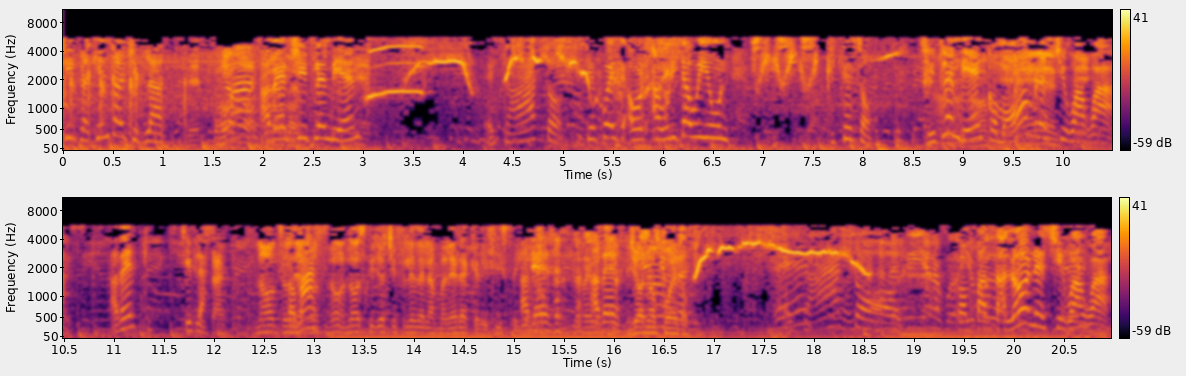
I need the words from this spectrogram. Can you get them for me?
chifla. ¿Quién sabe chiflar? A ver, chiflen bien. Exacto. ¿Qué fue? Ahor- Ahorita oí un... ¿Qué es eso? Chiflen bien, como hombres, Chihuahua. A ver, chifla. Exacto. No, Tomás. no, no, no, es que yo chiflé de la manera que dijiste. A Yo- ver, a ver. Yo no puedo. Exacto. Con pantalones, Chihuahua.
